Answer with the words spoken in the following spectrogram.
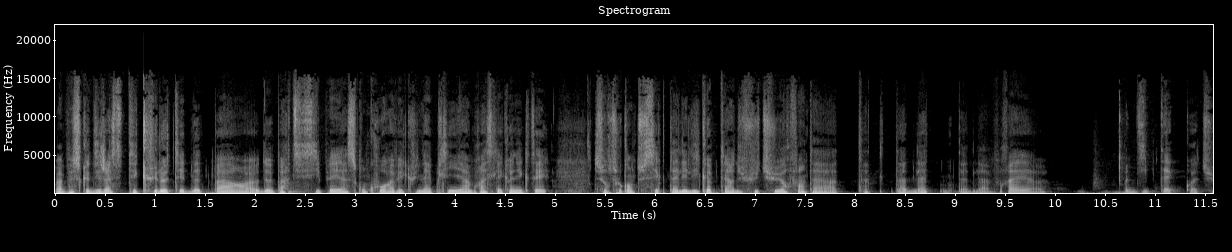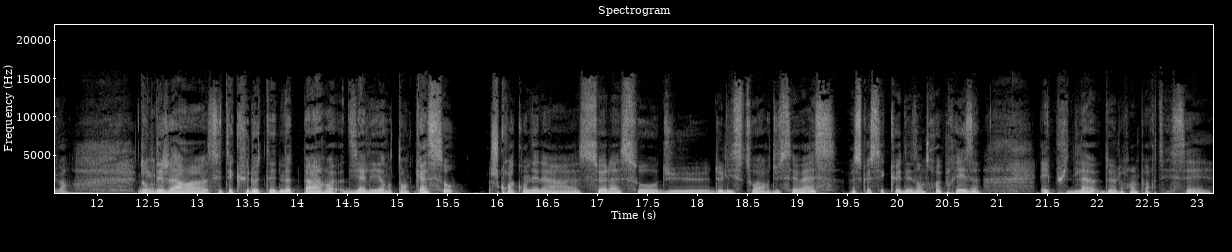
bah parce que déjà c'était culotté de notre part euh, de participer à ce concours avec une appli et un bracelet connecté. Surtout quand tu sais que tu as l'hélicoptère du futur enfin tu as, de la t'as de la vraie euh, deep tech quoi tu vois. Donc déjà euh, c'était culotté de notre part d'y aller en tant qu'asso je crois qu'on est la seule asso du, de l'histoire du CES parce que c'est que des entreprises. Et puis de, la, de le remporter c'est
